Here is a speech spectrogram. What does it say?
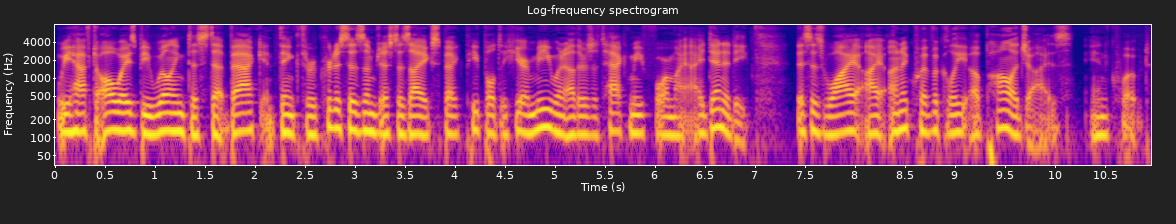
We have to always be willing to step back and think through criticism, just as I expect people to hear me when others attack me for my identity. This is why I unequivocally apologize. End quote.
